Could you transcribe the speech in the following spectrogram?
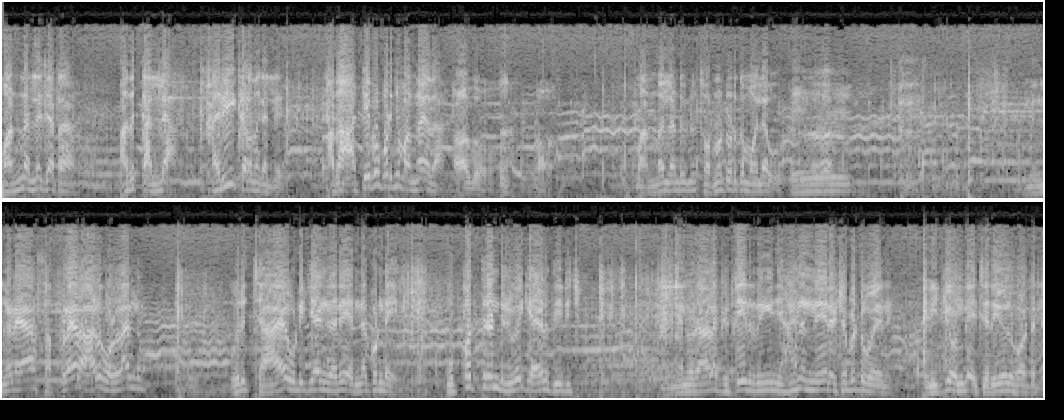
മണ്ണല്ല ചേട്ടാ അത് കല്ല. അരി കിടന്ന കല്ല്. അത് ആട്ടിയപ്പോ പൊടിഞ്ഞ് മണ്ണായതാ. ആണോ ആ. മണ്ണല്ലാണ്ട് പിന്നെ സ്വർണിട്ട് കൊടുക്കാൻ മോലാവോ? നിങ്ങളുടെ ആ സപ്ലയർ ആൾ കൊള്ളാലോ. ഒരു ചായ കുടിക്കാൻ കയറി എന്നെ കൊണ്ടേ മുപ്പത്തിരണ്ട് രൂപയ്ക്ക് അയാൾ തിരിച്ചു. ഇങ്ങനെ ഒരാളെ കിട്ടിയിരുന്നെങ്കിൽ ഞാൻ എന്നേ രക്ഷപ്പെട്ടു പോയേനെ. എനിക്കും ഉണ്ടേ ചെറിയൊരു ഹോട്ടൽ.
